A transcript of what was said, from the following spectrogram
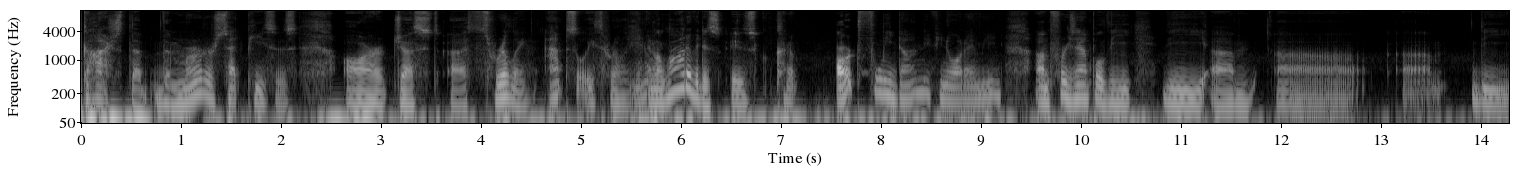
gosh, the the murder set pieces are just uh, thrilling, absolutely thrilling. You know, and a lot of it is is kind of artfully done, if you know what I mean. Um, for example, the the um, uh, um, the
